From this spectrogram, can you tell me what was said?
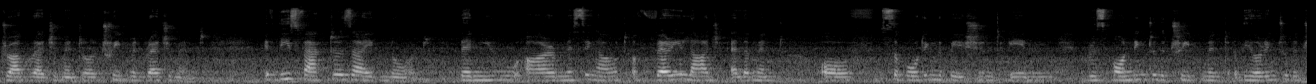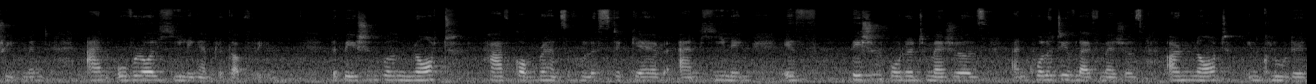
drug regimen or a treatment regimen, if these factors are ignored, then you are missing out a very large element of supporting the patient in responding to the treatment, adhering to the treatment, and overall healing and recovery. The patient will not have comprehensive holistic care and healing if patient-reported measures and quality of life measures are not included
